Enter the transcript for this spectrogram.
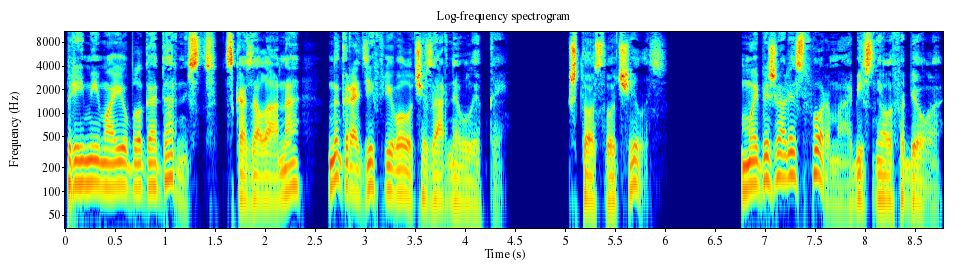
«Прими мою благодарность», — сказала она, наградив его лучезарной улыбкой. «Что случилось?» «Мы бежали с форума», — объяснила Фабиола.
